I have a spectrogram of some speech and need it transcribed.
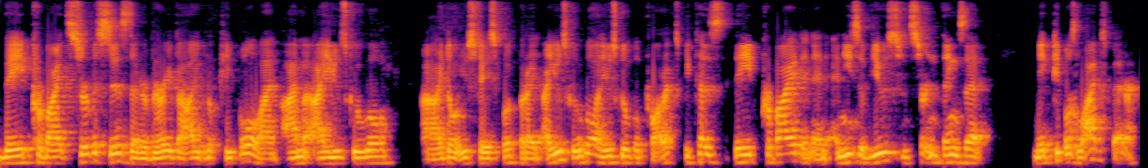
they provide services that are very valuable to people. I, I'm, I use Google. I don't use Facebook, but I, I, use Google. I use Google products because they provide an, an, ease of use and certain things that make people's lives better.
